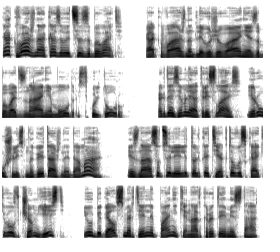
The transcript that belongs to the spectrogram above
Как важно, оказывается, забывать. Как важно для выживания забывать знания, мудрость, культуру. Когда земля тряслась и рушились многоэтажные дома — из нас уцелели только те, кто выскакивал в чем есть и убегал в смертельной панике на открытые места,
